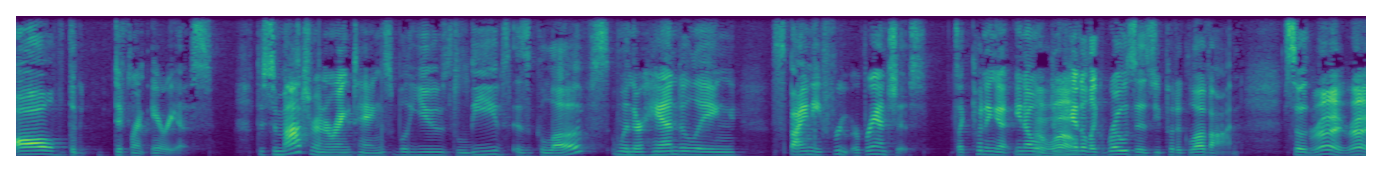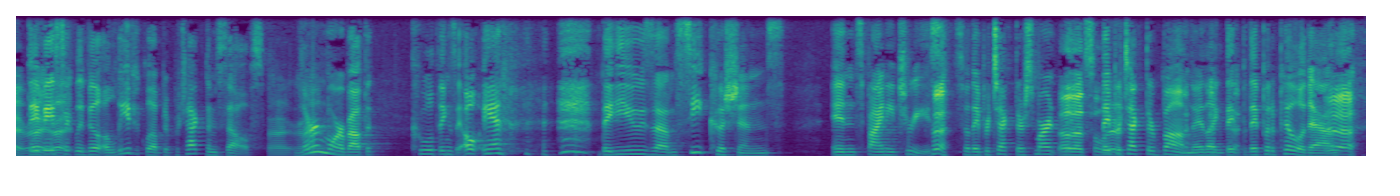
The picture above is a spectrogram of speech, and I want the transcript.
all the different areas. The Sumatran orangutans will use leaves as gloves when they're handling spiny fruit or branches. It's like putting a, you know, Oh, wow. handle like roses, you put a glove on. So Right, right, they right, basically built a leaf glove to protect themselves. Right, right. Learn more about the cool things. Oh, and they use um, seat cushions in spiny trees, so they protect their smart. Oh, that's hilarious. they protect their bum. They like they they put a pillow down.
